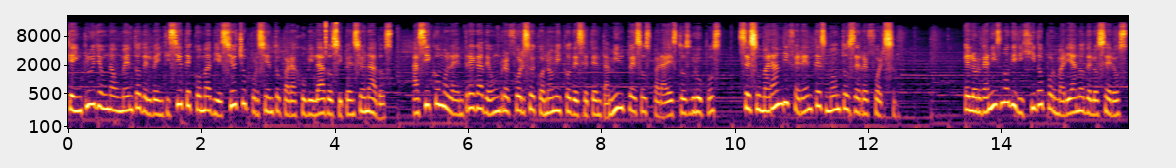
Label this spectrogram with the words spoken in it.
que incluye un aumento del 27,18% para jubilados y pensionados, así como la entrega de un refuerzo económico de 70 mil pesos para estos grupos, se sumarán diferentes montos de refuerzo. El organismo dirigido por Mariano de los Heros,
